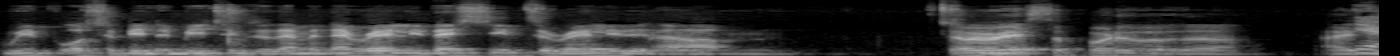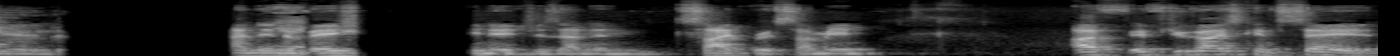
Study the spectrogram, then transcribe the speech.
we've also been in meetings with them, and they really they seem to really um, they were very supportive of the idea yeah. and, and innovation yeah. teenagers and in Cyprus. I mean, if you guys can say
